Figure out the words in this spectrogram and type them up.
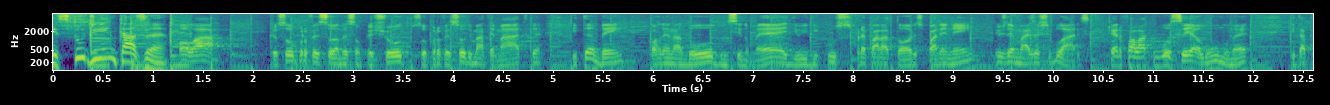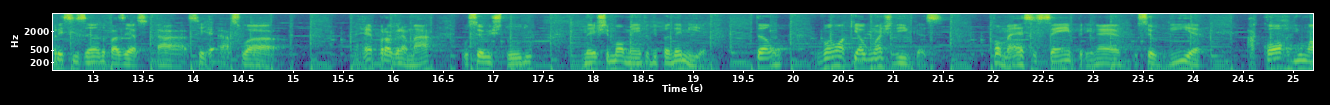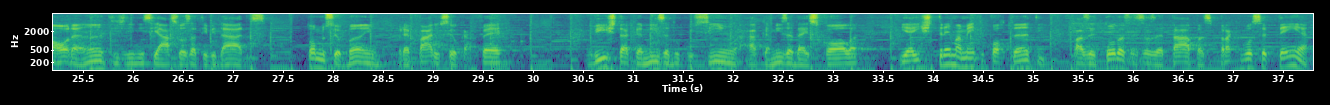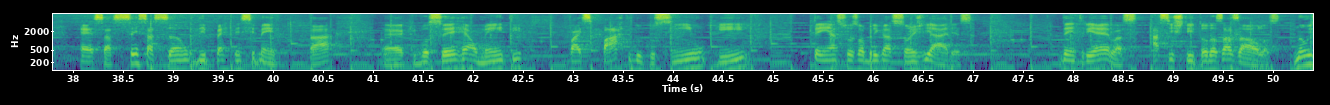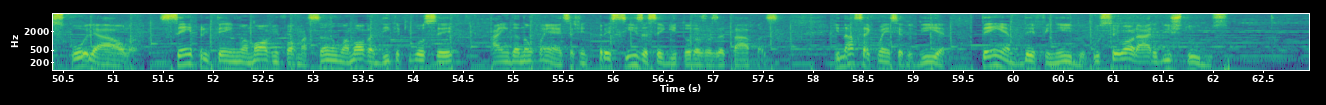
Estude em casa. Olá, eu sou o professor Anderson Peixoto, sou professor de matemática e também coordenador do ensino médio e de cursos preparatórios para Enem e os demais vestibulares. Quero falar com você, aluno, né, que está precisando fazer a, a, a sua reprogramar o seu estudo neste momento de pandemia. Então, vão aqui algumas dicas. Comece sempre, né, o seu dia, acorde uma hora antes de iniciar suas atividades. Tome o seu banho, prepare o seu café, vista a camisa do cursinho, a camisa da escola. E é extremamente importante fazer todas essas etapas para que você tenha essa sensação de pertencimento, tá? É, que você realmente faz parte do cursinho e tem as suas obrigações diárias. Dentre elas, assistir todas as aulas. Não escolha a aula. Sempre tem uma nova informação, uma nova dica que você ainda não conhece. A gente precisa seguir todas as etapas. E na sequência do dia, tenha definido o seu horário de estudos.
